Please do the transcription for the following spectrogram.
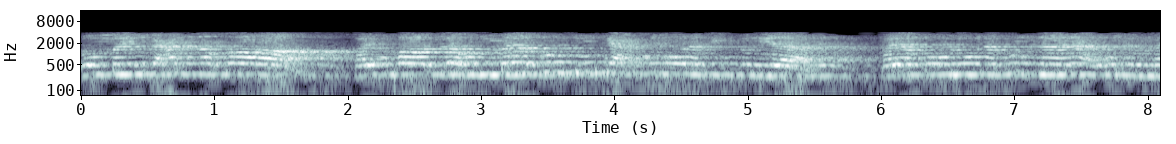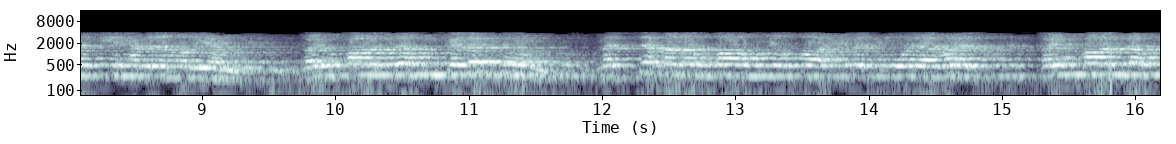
ثم يدعى النصارى فيقال لهم ما كنتم تعبدون في الدنيا. فيقولون كنا نعبد المسيح ابن مريم. فيقال لهم كذبتم ما اتخذ الله من صاحبة ولا ولد. فيقال لهم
